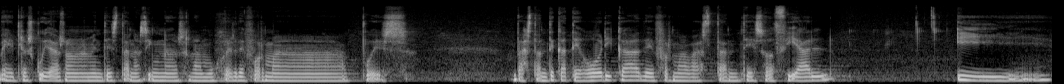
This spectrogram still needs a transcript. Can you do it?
Eh, los cuidados normalmente están asignados a la mujer de forma, pues, bastante categórica, de forma bastante social. Y,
